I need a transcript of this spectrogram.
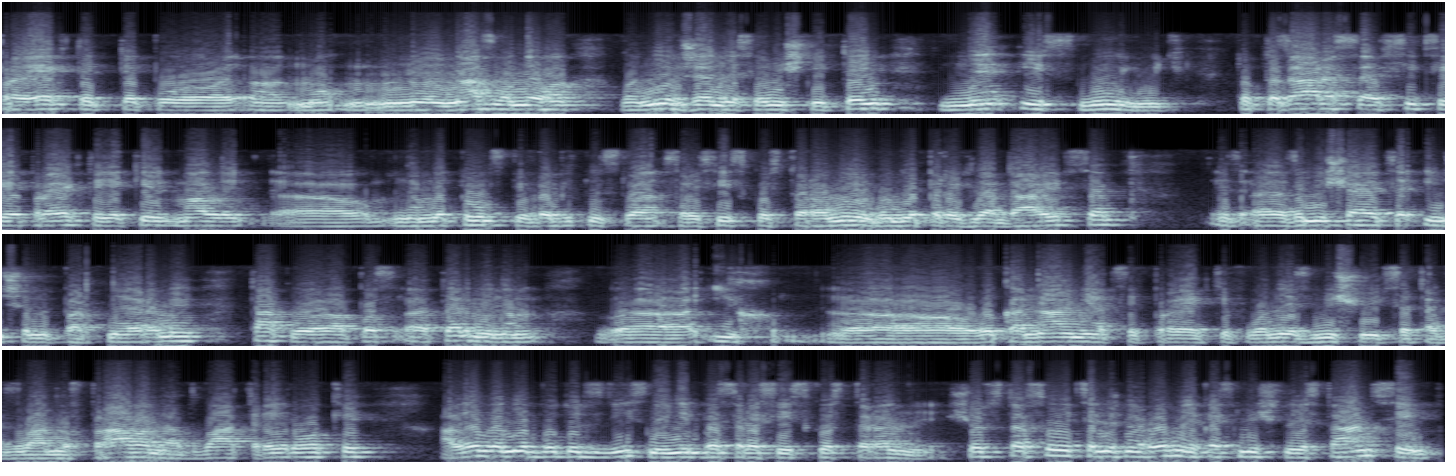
проекти типу е, названого, вони вже на сьогоднішній день не існують. Тобто зараз всі ці проекти, які мали е, на мету співробітництва з російською стороною, вони переглядаються. Е, Заміщаються іншими партнерами. Так, е, по е, термінам е, їх е, виконання цих проєктів вони зміщуються так звано вправо на 2-3 роки, але вони будуть здійснені без російської сторони. Що стосується міжнародної космічної станції,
